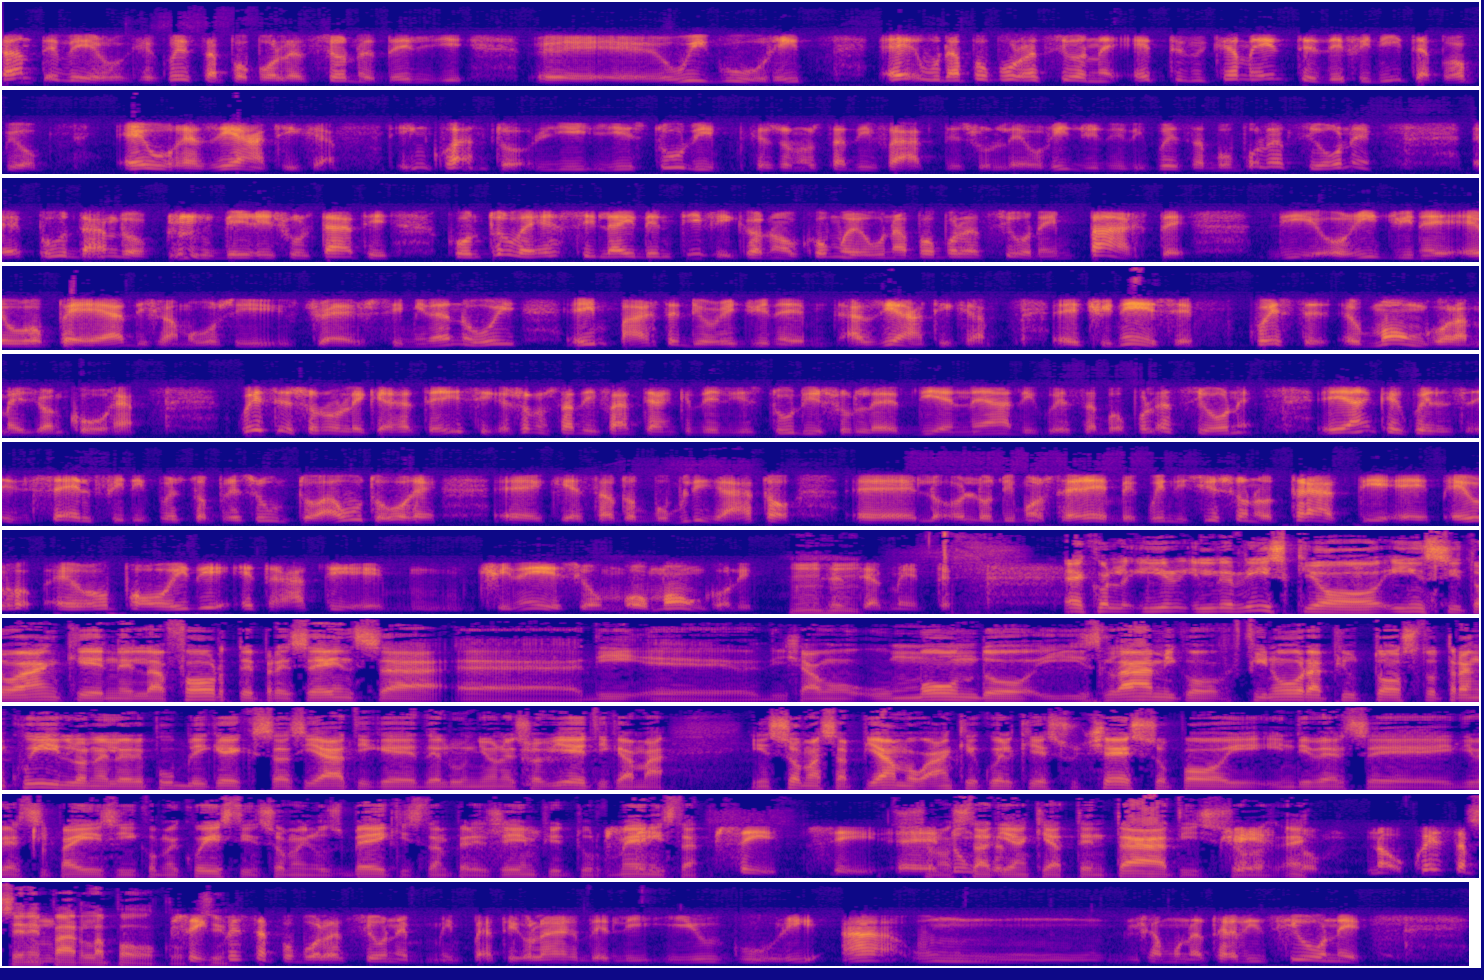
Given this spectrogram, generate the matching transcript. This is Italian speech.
Tant'è vero che questa popolazione degli eh, uiguri è una popolazione etnicamente definita proprio eurasiatica, in quanto gli, gli, studi che sono stati fatti sulle origini di questa popolazione, eh, pur dando dei risultati controversi, la identificano come una popolazione in parte di origine europea, diciamo così, cioè simile a noi, e in parte di origine asiatica, eh, cinese, queste, eh, mongola meglio ancora. Queste sono le caratteristiche, sono stati fatti anche degli studi sul DNA di questa popolazione e anche quel, il selfie di questo presunto autore eh, che è stato pubblicato eh, lo, lo, dimostrerebbe. Quindi ci sono tratti eh, euro, europoidi e tratti mh, cinesi o, o mongoli mm-hmm. essenzialmente. Ecco, il, il, rischio insito anche nella forte presenza eh, di eh, diciamo, un mondo islamico finora piuttosto tranquillo nelle repubbliche ex asiatiche dell'Unione Sovietica, ma insomma sappiamo anche quel che è successo poi in, diverse, in diversi paesi come questi, insomma in Uzbekistan per esempio, in Turkmenistan. Sì, sì, sì. Eh, sono dunque, stati anche attentati. Certo. Sono, eh. No, questa, se ne parla poco. Sì, sì, questa popolazione, in particolare degli uiguri, ha un, diciamo, una tradizione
